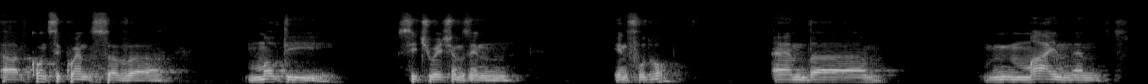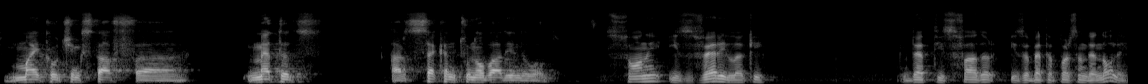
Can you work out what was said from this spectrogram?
are consequence of uh, multi situations in in football, and um mine and my coaching staff uh, methods are second to nobody in the world. Sonny is very lucky that his father is a better person than Ole.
